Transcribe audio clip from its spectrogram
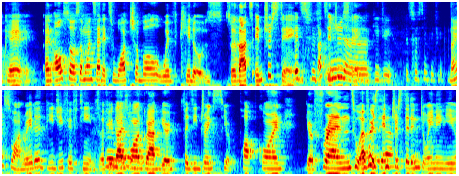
Okay. And also someone said it's watchable with kiddos. So that's interesting. it's 15 that's interesting. uh, pg it's 15 pg Nice one. Rated PG 15. So if you guys want, grab your fizzy drinks, your popcorn, your friends, whoever's Yeah. interested in joining you,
